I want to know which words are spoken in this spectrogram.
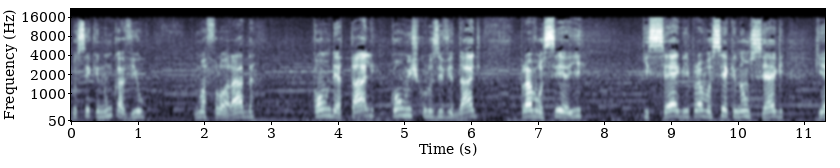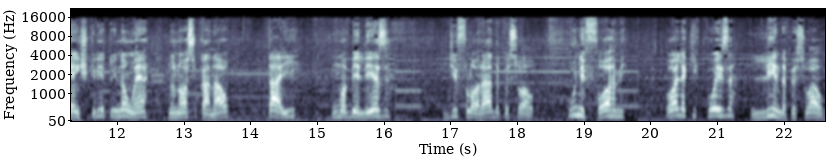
Você que nunca viu uma florada com detalhe, com exclusividade para você aí que segue e para você que não segue, que é inscrito e não é no nosso canal, tá aí uma beleza de florada, pessoal. Uniforme. Olha que coisa linda, pessoal.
